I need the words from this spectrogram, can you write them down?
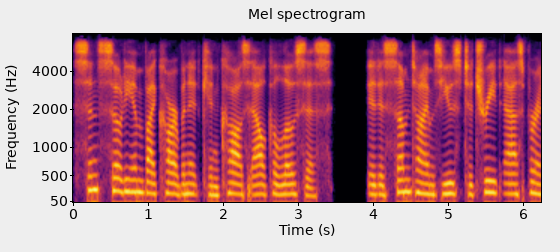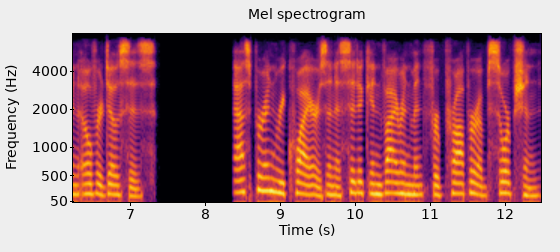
Since sodium bicarbonate can cause alkalosis, it is sometimes used to treat aspirin overdoses. Aspirin requires an acidic environment for proper absorption,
